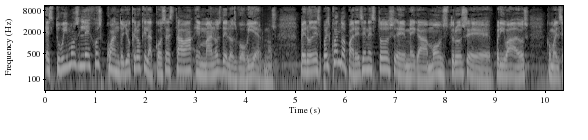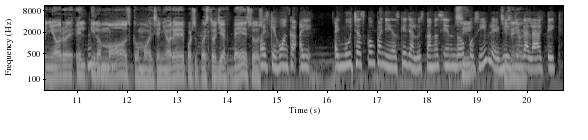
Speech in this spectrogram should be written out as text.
estuvimos lejos cuando yo creo que la cosa estaba en manos de los gobiernos. Pero después cuando aparecen estos eh, monstruos eh, privados, como el señor eh, el Elon Musk, como el señor, por supuesto, Jeff Bezos. Es que, Juanca, hay hay muchas compañías que ya lo están haciendo posible. Virgin Galactic,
